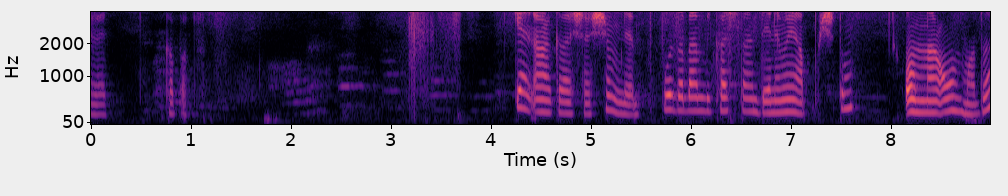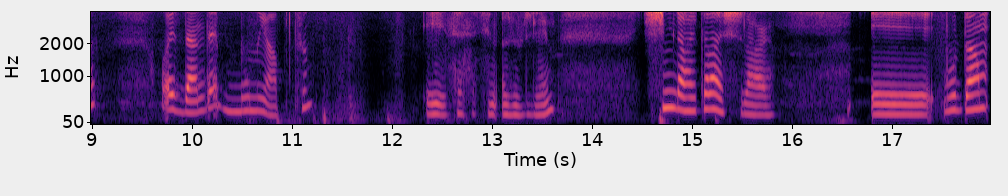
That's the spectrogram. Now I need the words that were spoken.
Evet. Kapat. Gelin arkadaşlar şimdi. Burada ben birkaç tane deneme yapmıştım. Onlar olmadı. O yüzden de bunu yaptım. Ee, ses için özür dilerim. Şimdi arkadaşlar ee, buradan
